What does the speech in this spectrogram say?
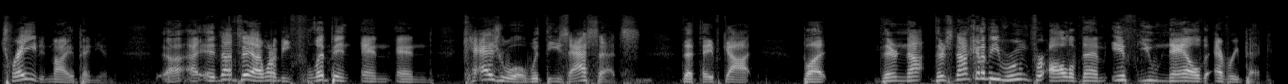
trade in my opinion. Uh, I, not to say I want to be flippant and and casual with these assets that they've got, but they're not. There's not going to be room for all of them if you nailed every pick.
